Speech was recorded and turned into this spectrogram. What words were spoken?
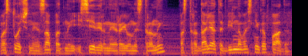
Восточные, западные и северные районы страны пострадали от обильного снегопада.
